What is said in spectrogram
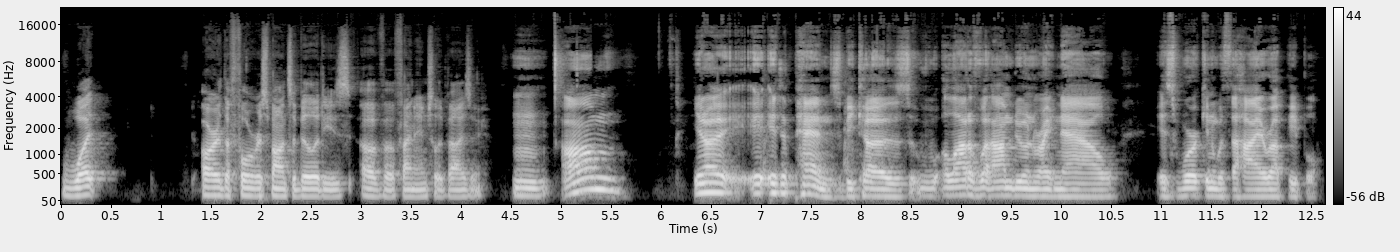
what are the full responsibilities of a financial advisor? Mm, um, you know, it, it depends because a lot of what I'm doing right now is working with the higher up people.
